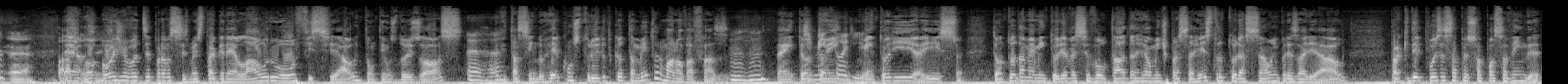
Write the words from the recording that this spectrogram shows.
legal, hein? É, É, hoje eu vou dizer pra vocês, meu Instagram é Lauro Oficial, então tem os dois Os. Aham. Ele tá sendo reconstruído porque eu também tô numa nova fase. Né? Então De eu tô mentoria. em mentoria, isso. Então toda a minha mentoria vai ser voltada realmente para essa reestruturação empresarial, para que depois essa pessoa possa vender.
